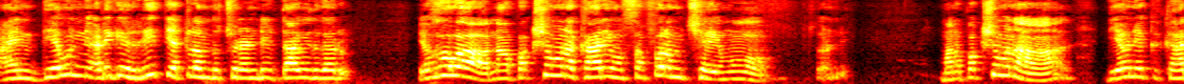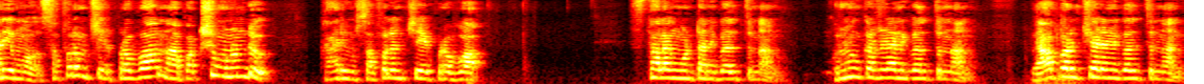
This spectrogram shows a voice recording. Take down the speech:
ఆయన దేవుణ్ణి అడిగే రీతి ఎట్లా ఉందో చూడండి దావిదు గారు. యహోవా నా పక్షమున కార్యం సఫలం చేయము. చూడండి. మన పక్షమున దేవుని యొక్క కార్యము సఫలం చేయ ప్రభా నా పక్షము నుండు కార్యం సఫలం చేయ ప్రభా. స్థలం కొనడానికి వెళ్తున్నాను. గృహం కట్టడానికి వెళ్తున్నాను. వ్యాపారం చేయడానికి వెళ్తున్నాను.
